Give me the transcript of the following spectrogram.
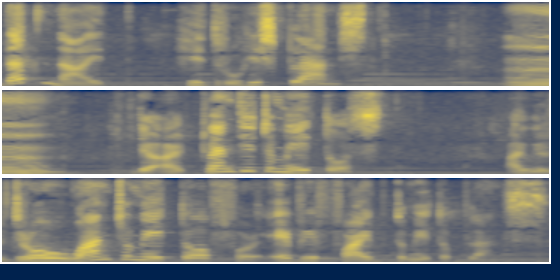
That night, he drew his plants. Mmm, there are 20 tomatoes. I will draw one tomato for every five tomato plants.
